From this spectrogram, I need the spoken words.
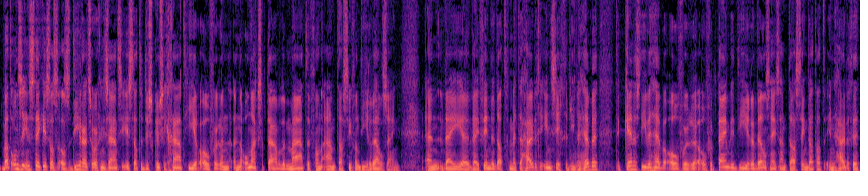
wat onze insteek is als, als dierenartsorganisatie... is dat de discussie gaat hier over een, een onacceptabele mate van aantasting van dierenwelzijn. En wij, uh, wij vinden dat met de huidige inzichten die we hebben... de kennis die we hebben over, uh, over pijn bij dieren, welzijnsaantasting... dat dat in huidige,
